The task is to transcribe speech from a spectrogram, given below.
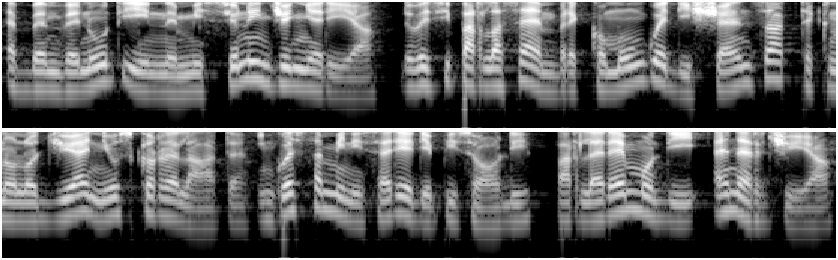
e benvenuti in Missione Ingegneria, dove si parla sempre e comunque di scienza, tecnologia e news correlate. In questa miniserie di episodi parleremo di energia.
